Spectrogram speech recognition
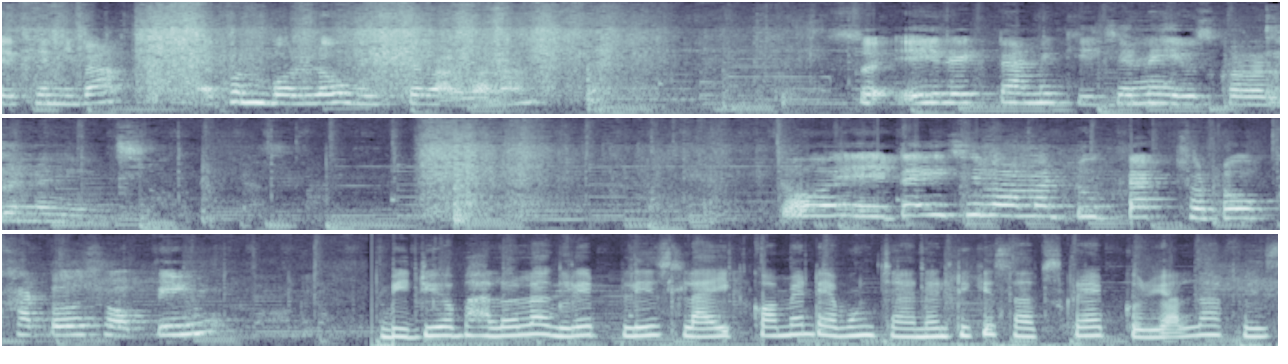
দেখে নিবা। এখন বললেও বুঝতে পারব না। সো এই রেকটা আমি কিচেনে ইউজ করার জন্য নিয়েছি। তো, এটাই ছিল আমার টুকটাক ছোট খাটো শপিং ভিডিও ভালো লাগলে প্লিজ লাইক কমেন্ট এবং চ্যানেলটিকে সাবস্ক্রাইব করি আল্লাহ হাফিজ।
